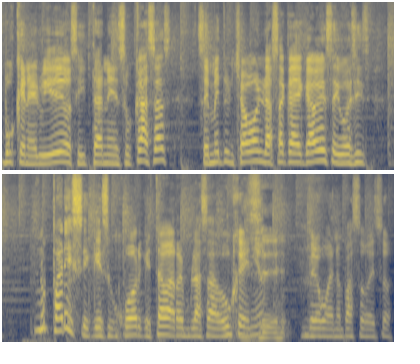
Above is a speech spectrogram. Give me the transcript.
Busquen el video si están en sus casas. Se mete un chabón, la saca de cabeza y vos decís, no parece que es un jugador que estaba reemplazado, un genio. Sí. Pero bueno, pasó eso.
